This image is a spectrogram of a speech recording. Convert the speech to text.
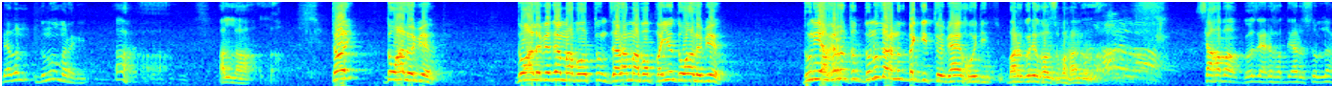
বেবন দুনু মারা গেছে আল্লাহ আল্লাহ। তই দোয়া লইবে। দোয়া লইবে দে মা তুমি, যারা মা বাপ পাইয়ে দোয়া লইবে। দুনিয়া ঘরে তো দুনু জানাত বাগিত তুই ব্যয় হই দি বার করে সাহাবা হদে রাসূলুল্লাহ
